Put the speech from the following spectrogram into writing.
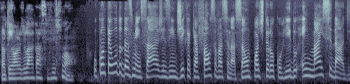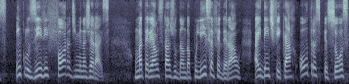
Não tem hora de largar serviço, não. O conteúdo das mensagens indica que a falsa vacinação pode ter ocorrido em mais cidades, inclusive fora de Minas Gerais. O material está ajudando a Polícia Federal a identificar outras pessoas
